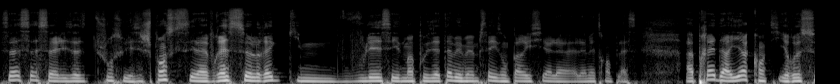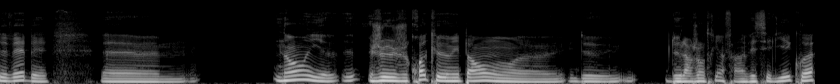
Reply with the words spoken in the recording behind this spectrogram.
ça, ça, ça les a toujours saoulés. Je pense que c'est la vraie seule règle qui me voulait essayer de m'imposer à table, et même ça, ils n'ont pas réussi à la, à la mettre en place. Après, derrière, quand ils recevaient, ben, euh, non, et, euh, je, je crois que mes parents ont euh, de, de l'argenterie, enfin un vaisselier, quoi.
